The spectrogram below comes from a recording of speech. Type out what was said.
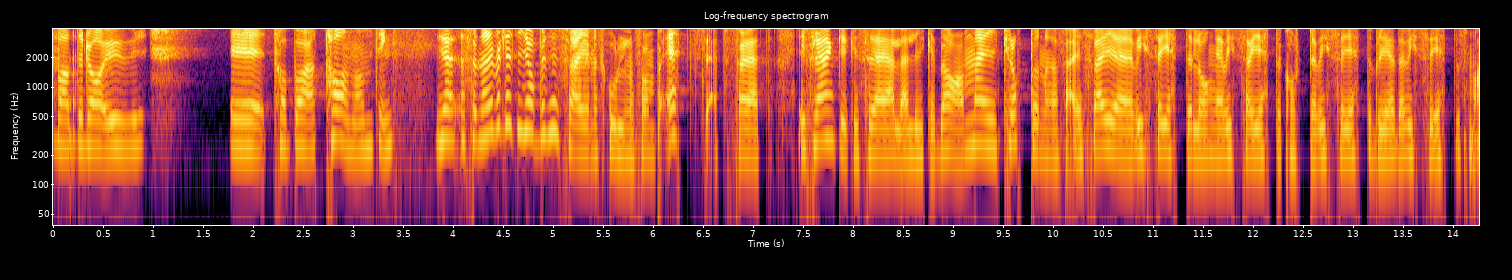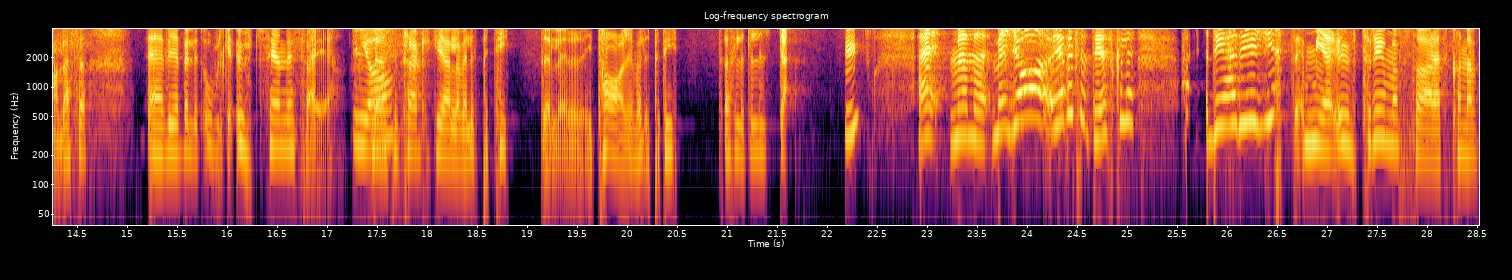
Bara dra ur, eh, ta, bara ta någonting. Ja, sen är det väl lite jobbigt i Sverige med skoluniform på ett sätt. För att i Frankrike så är alla likadana i kroppen ungefär. I Sverige är vissa jättelånga, vissa jättekorta, vissa jättebreda, vissa jättesmala. Så, eh, vi har väldigt olika utseende i Sverige. Ja. Medan i Frankrike är alla väldigt petit, eller Italien väldigt petit. Alltså lite lika. Nej, men, men jag, jag vet inte, jag skulle... Det hade ju gett mer utrymme för att kunna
